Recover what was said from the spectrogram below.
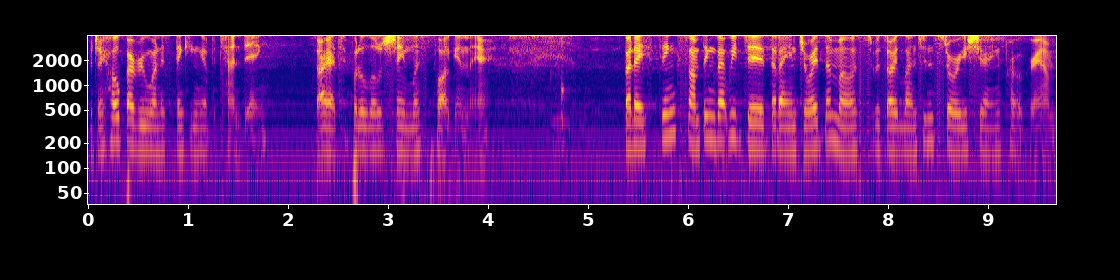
which I hope everyone is thinking of attending. Sorry, I had to put a little shameless plug in there. But I think something that we did that I enjoyed the most was our Lenten story sharing program.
